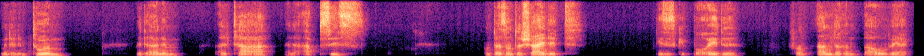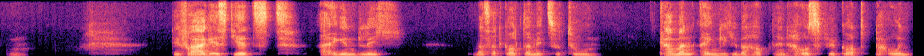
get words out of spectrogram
mit einem Turm, mit einem Altar, einer Apsis. Und das unterscheidet dieses Gebäude von anderen Bauwerken. Die Frage ist jetzt eigentlich, was hat Gott damit zu tun? Kann man eigentlich überhaupt ein Haus für Gott bauen?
